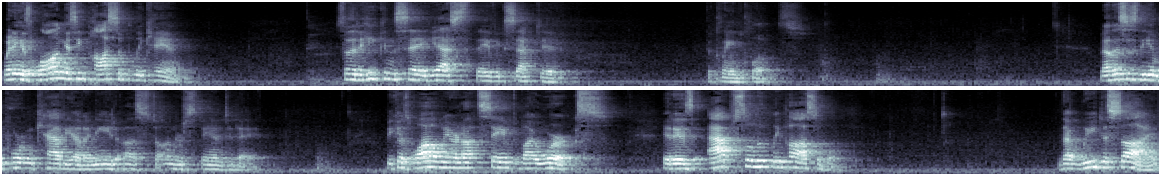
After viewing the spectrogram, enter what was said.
waiting as long as he possibly can, so that he can say, Yes, they've accepted the clean clothes. Now, this is the important caveat I need us to understand today. Because while we are not saved by works, it is absolutely possible that we decide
